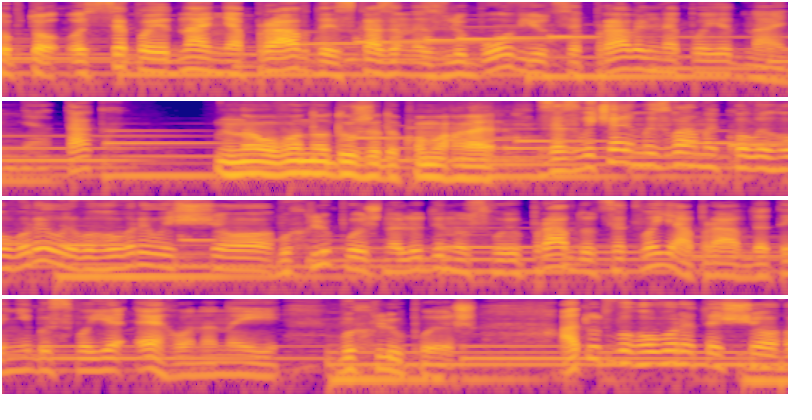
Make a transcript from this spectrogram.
Тобто, ось це поєднання правди, сказане з любов'ю, це правильне поєднання, так? Ну, воно дуже допомагає. Зазвичай ми з вами, коли говорили, ви говорили, що вихлюпуєш на людину свою правду, це твоя правда, ти ніби своє его на неї вихлюпуєш. А тут ви говорите, що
